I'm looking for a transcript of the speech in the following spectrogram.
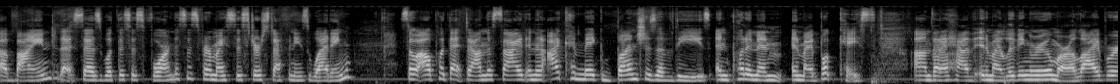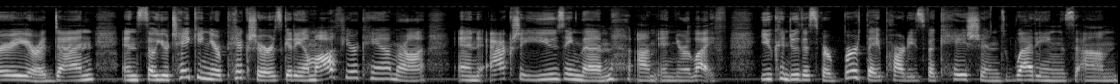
a bind that says what this is for. And this is for my sister Stephanie's wedding. So I'll put that down the side and then I can make bunches of these and put them in, in my bookcase um, that I have in my living room or a library or a den. And so you're taking your pictures, getting them off your camera and actually using them um, in your life. You can do this for birthday parties, vacations, weddings, um,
